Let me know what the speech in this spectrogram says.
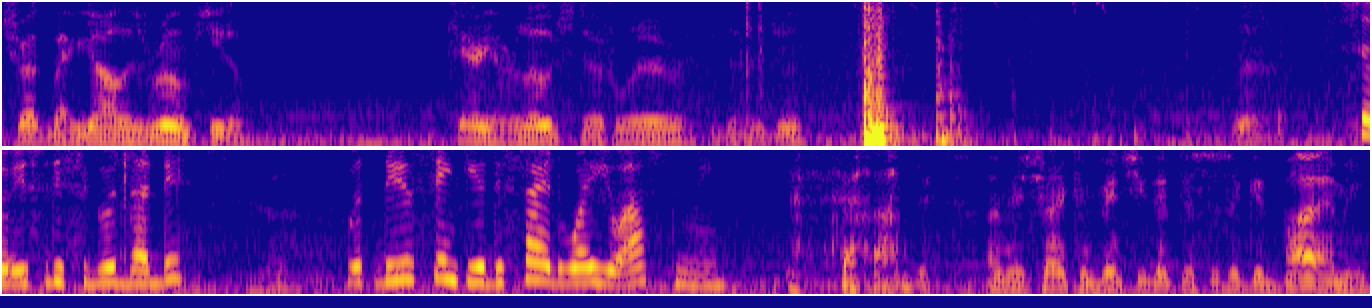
truck back. You got all this room. See to carry or load stuff or whatever you got to do. So is this good daddy? What do you think? You decide why you asked me. I'm just trying to convince you that this is a good buy. I mean,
